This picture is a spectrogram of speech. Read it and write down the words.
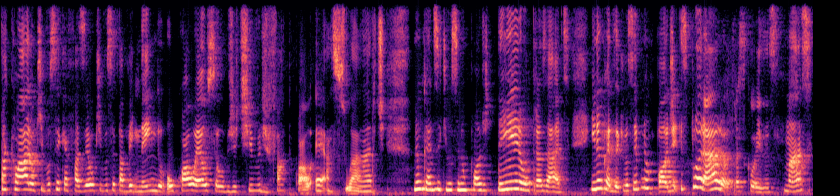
tá claro o que você quer fazer, o que você tá vendendo, ou qual é o seu objetivo de fato, qual é a sua arte. Não quer dizer que você não pode ter outras artes. E não quer dizer que você não pode explorar outras coisas, mas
